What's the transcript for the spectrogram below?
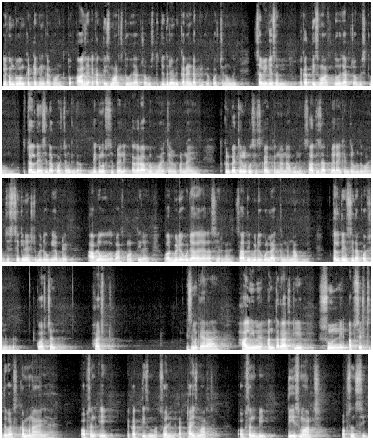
Welcome to Ankit technical point. तो आज है इकतीस मार्च 2024 तो जितने भी करंट अफेयर के क्वेश्चन होंगे, सभी के सभी इकतीस मार्च 2024 के होंगे। तो चलते हैं सीधा क्वेश्चन की तरफ़, लेकिन उससे पहले अगर आप लोग हमारे चैनल पर नए हैं तो कृपया चैनल को सब्सक्राइब करना ना भूलें, साथ ही साथ बेल आइकन ज़रूर दबाएँ, जिससे कि नेक्स्ट वीडियो की अपडेट आप लोगों के पास पहुँचती रहे और वीडियो को ज़्यादा से ज़्यादा शेयर करें, साथ ही वीडियो को लाइक करना ना भूलें। चलते हैं सीधा क्वेश्चन की तरफ़। क्वेश्चन फ़र्स्ट इसमें कह रहा है, हाल ही में अंतर्राष्ट्रीय शून्य अपशिष्ट दिवस कब मनाया गया है? ऑप्शन ए, इकतीस मार्च सॉरी अट्ठाईस मार्च। ऑप्शन बी, तीस मार्च। ऑप्शन सी,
